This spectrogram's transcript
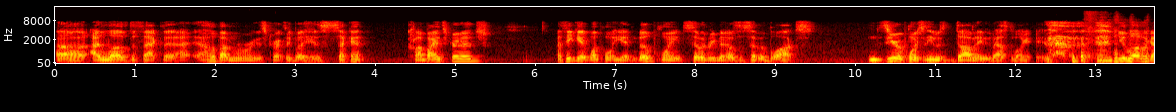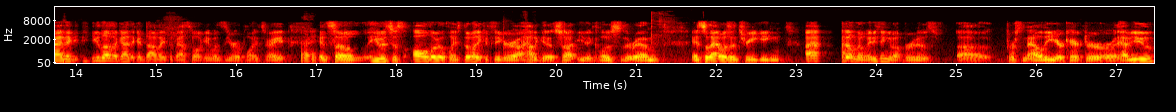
Uh, I love the fact that I, I, hope I'm remembering this correctly, but his second combine scrimmage, I think at one point he had no points, seven rebounds, and seven blocks zero points and he was dominating the basketball game. you love a guy that you love a guy that can dominate the basketball game with zero points, right? Right. And so he was just all over the place. Nobody could figure out how to get a shot even close to the rim, and so that was intriguing. I, I don't know anything about Bruno's uh, personality or character or what have you,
